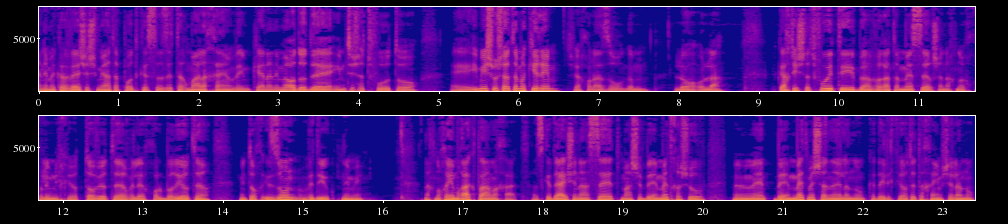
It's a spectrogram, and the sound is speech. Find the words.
אני מקווה ששמיעת הפודקאסט הזה תרמה לכם, ואם כן, אני מאוד אודה אם תשתפו אותו אה, עם מישהו שאתם מכירים, שיכול לעזור גם לו או לה. כך תשתתפו איתי בהעברת המסר שאנחנו יכולים לחיות טוב יותר ולאכול בריא יותר, מתוך איזון ודיוק פנימי. אנחנו חיים רק פעם אחת, אז כדאי שנעשה את מה שבאמת חשוב ובאמת משנה לנו כדי לחיות את החיים שלנו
